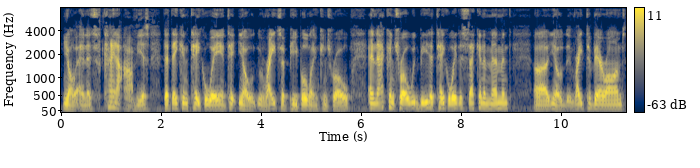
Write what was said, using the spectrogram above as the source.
You know, and it's kind of obvious that they can take away and take, you know, the rights of people and control. And that control would be to take away the Second Amendment, uh, you know, the right to bear arms,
